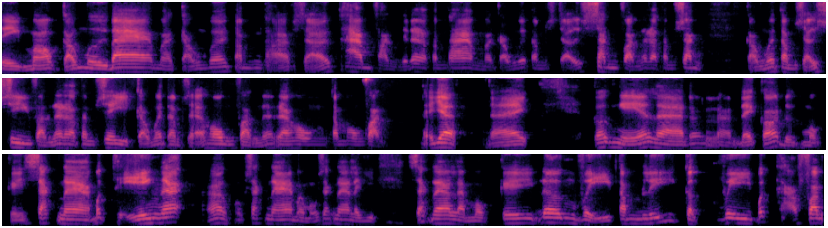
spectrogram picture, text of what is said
thì một cộng 13 mà cộng với tâm thọ sở tham phần thì nó là tâm tham, mà cộng với tâm sở sân phần nó ra tâm sân cộng với tâm sở si phần nó ra tâm si cộng với tâm sở hôn phần nó ra hôn tâm hôn phần. Thấy chưa? Đấy. Có nghĩa là đó là để có được một cái sắc na bất thiện đó. À, một sắc na mà một sắc na là gì? Sắc na là một cái đơn vị tâm lý cực vi bất khả phân.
